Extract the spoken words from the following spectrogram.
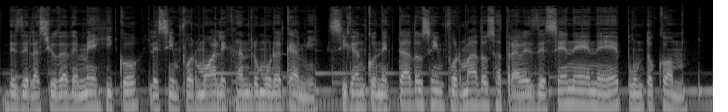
Desde la Ciudad de México, les informó Alejandro Murakami. Sigan conectados e informados a través de cnne.com.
